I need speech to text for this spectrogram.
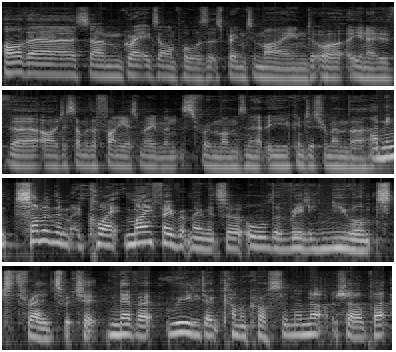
Are there some great examples that spring to mind, or you know, that are just some of the funniest moments from Mumsnet that you can just remember? I mean, some of them are quite. My favourite moments are all the really nuanced threads, which it never really don't come across in a nutshell. But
